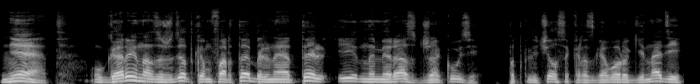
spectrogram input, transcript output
«Нет, у горы нас ждет комфортабельный отель и номера с джакузи», — подключился к разговору Геннадий,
